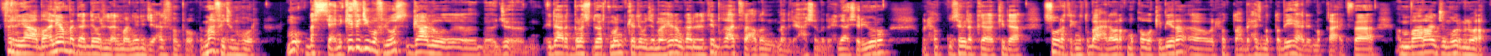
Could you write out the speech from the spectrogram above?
في الرياضة، اليوم بدأ الدوري الألماني رجع 1000 مبروك، ما في جمهور، مو بس يعني كيف يجيبوا فلوس؟ قالوا إدارة بروس دورتموند كلموا جماهيرهم قالوا إذا تبغى أدفع أظن ما أدري 10 ما أدري 11 يورو ونحط نسوي لك كذا صورتك نطبعها على ورق مقوى كبيرة آه، ونحطها بالحجم الطبيعي على المقاعد فمباراة جمهور من ورق.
